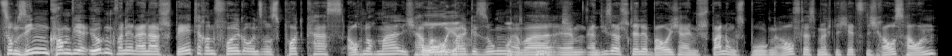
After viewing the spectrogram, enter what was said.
zum Singen kommen wir irgendwann in einer späteren Folge unseres Podcasts auch nochmal. Ich habe oh, auch ja. mal gesungen, und aber ähm, an dieser Stelle baue ich einen Spannungsbogen auf. Das möchte ich jetzt nicht raushauen.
